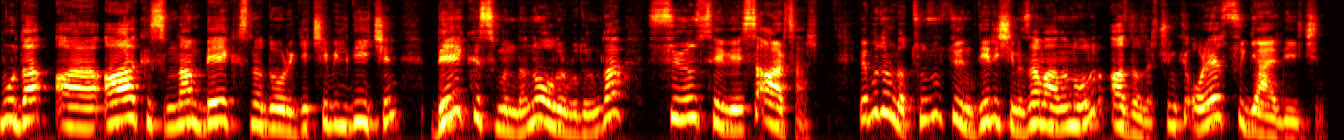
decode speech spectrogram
burada A kısmından B kısmına doğru geçebildiği için B kısmında ne olur bu durumda? Suyun seviyesi artar. Ve bu durumda tuzlu suyun derişimi zamanla ne olur? Azalır. Çünkü oraya su geldiği için.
